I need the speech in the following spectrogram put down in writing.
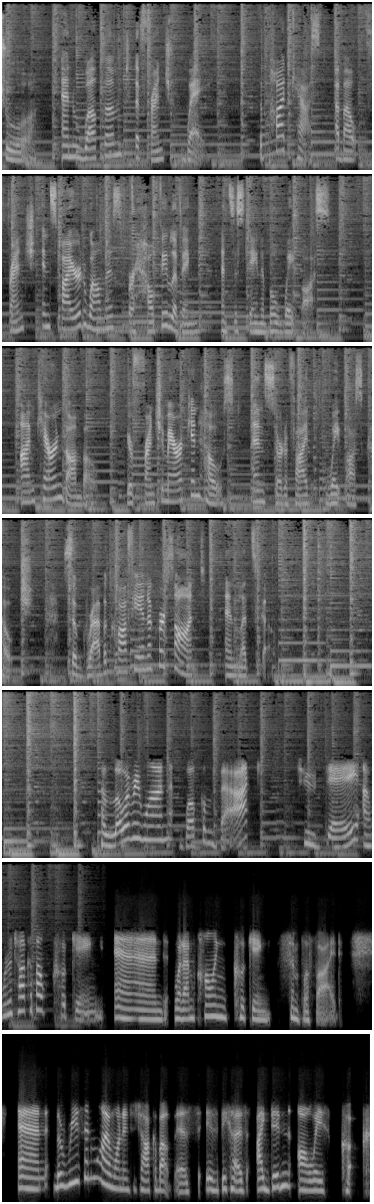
Bonjour, and welcome to The French Way, the podcast about French inspired wellness for healthy living and sustainable weight loss. I'm Karen Gombault, your French American host and certified weight loss coach. So grab a coffee and a croissant and let's go. Hello, everyone. Welcome back. Today, I want to talk about cooking and what I'm calling cooking simplified. And the reason why I wanted to talk about this is because I didn't always cook.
